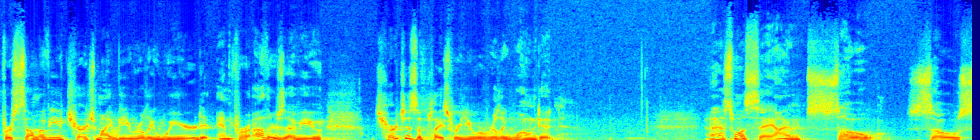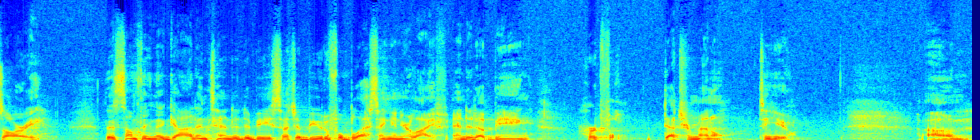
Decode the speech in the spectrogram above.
for some of you, church might be really weird, and for others of you, church is a place where you were really wounded. And I just want to say, I am so, so sorry that something that God intended to be such a beautiful blessing in your life ended up being hurtful, detrimental to you. Um,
